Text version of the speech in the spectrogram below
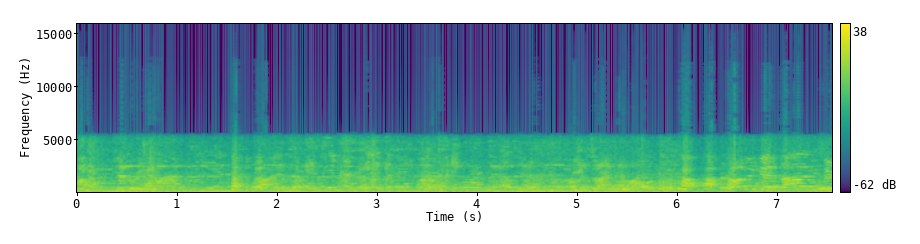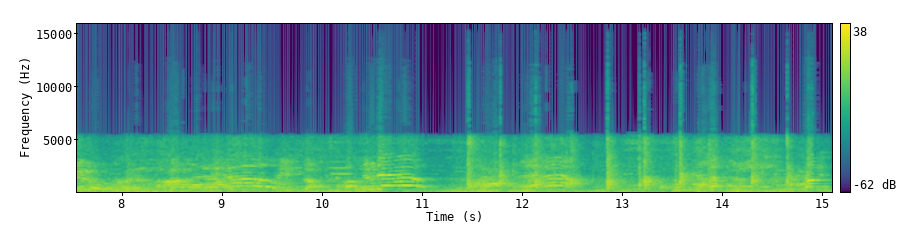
I'm considering it. Running is on two. Let's go. Pizza. Two down. Yeah. Running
